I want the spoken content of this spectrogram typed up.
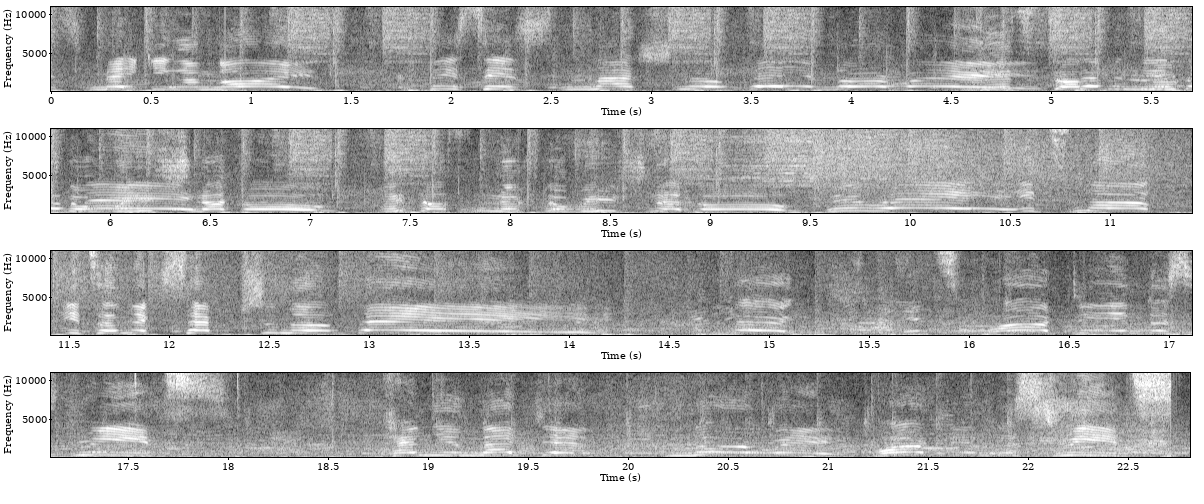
is making a noise. This is National Day in Norway. It doesn't look. Norwegian at all. It doesn't look Norwegian at all. Hooray! It's not. It's an exceptional day. Look, it's party in the streets. Can you imagine Norway party in the streets?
